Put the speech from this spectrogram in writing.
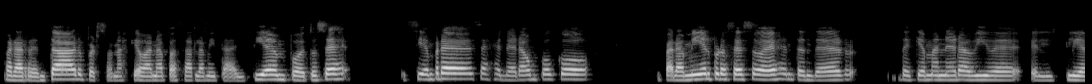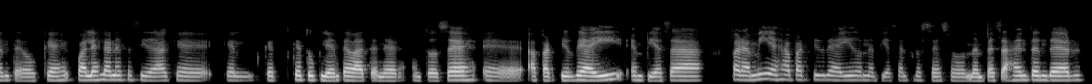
para rentar, personas que van a pasar la mitad del tiempo. Entonces, siempre se genera un poco, para mí el proceso es entender de qué manera vive el cliente o qué, cuál es la necesidad que, que, que, tu cliente va a tener. Entonces, eh, a partir de ahí empieza, para mí es a partir de ahí donde empieza el proceso, donde empiezas a entender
